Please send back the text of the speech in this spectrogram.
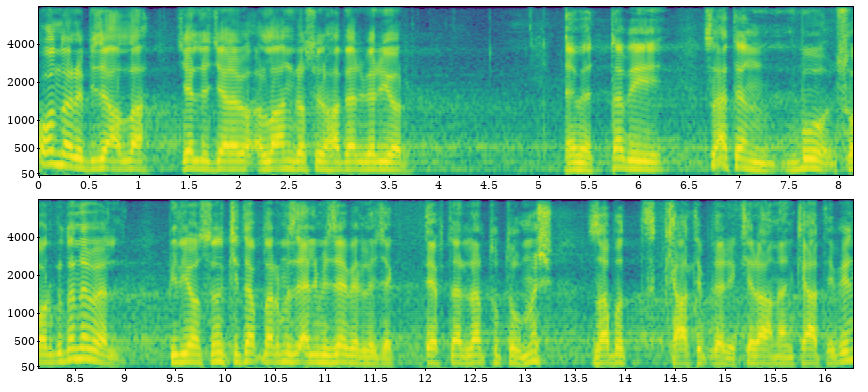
Onları bize Allah Celle Celaluhu Allah'ın Resulü haber veriyor. Evet tabi zaten bu sorgudan evvel biliyorsunuz kitaplarımız elimize verilecek. Defterler tutulmuş. Zabıt katipleri, kiramen katibin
